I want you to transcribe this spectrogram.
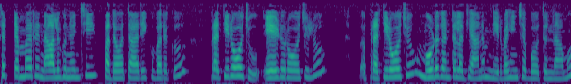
సెప్టెంబర్ నాలుగు నుంచి పదవ తారీఖు వరకు ప్రతిరోజు ఏడు రోజులు ప్రతిరోజు మూడు గంటల ధ్యానం నిర్వహించబోతున్నాము.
